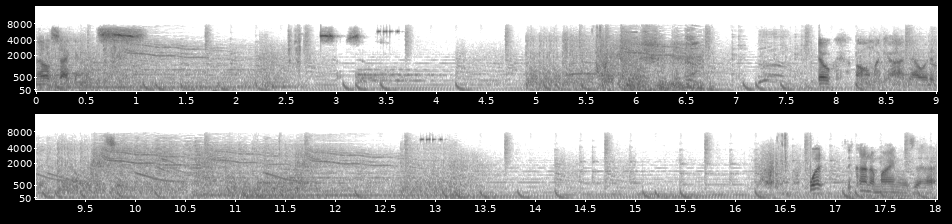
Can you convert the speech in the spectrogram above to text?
milliseconds. Kind of mine was that?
